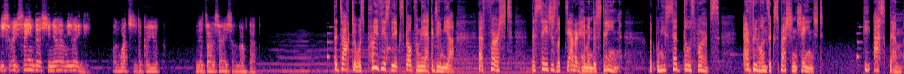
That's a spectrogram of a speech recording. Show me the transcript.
It's like saying the senior milady. Or what's the, the translation of that? The doctor was previously expelled from the academia. At first, the sages looked down at him in disdain. But when he said those words, everyone's expression changed. He asked them,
